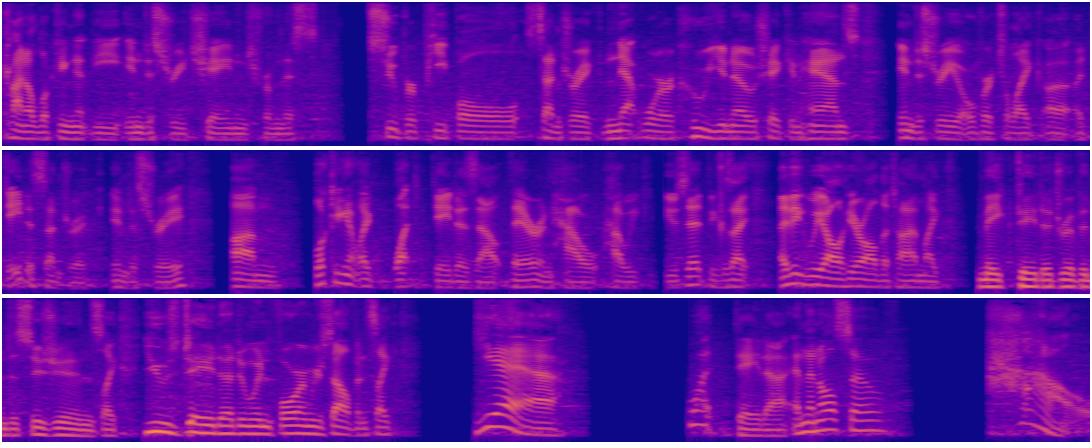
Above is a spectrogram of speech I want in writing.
kind of looking at the industry change from this super people centric network, who you know, shaking hands industry over to like a, a data centric industry. Um, looking at like what data is out there and how how we can use it because I, I think we all hear all the time like make data driven decisions like use data to inform yourself and it's like yeah what data? And then also how?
